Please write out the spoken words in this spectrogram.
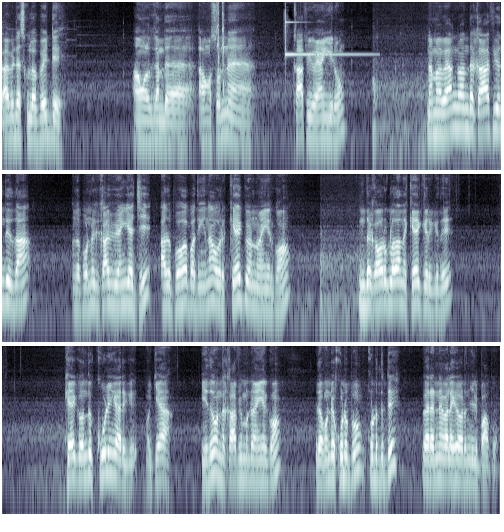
காஃபி அட்ரஸ்க்குள்ளே போயிட்டு அவங்களுக்கு அந்த அவங்க சொன்ன காஃபி வாங்கிடும் நம்ம வாங்க வந்த காஃபி வந்து இதுதான். அந்த பொண்ணுக்கு காஃபி வாங்கியாச்சு. அது போக பார்த்தீங்கன்னா ஒரு கேக் ஒன்று வாங்கியிருக்கோம். இந்த கவருக்குள்ளே தான் அந்த கேக் இருக்குது. கேக் வந்து கூலிங்காக இருக்குது ஓகே இதுவும் அந்த காஃபி மட்டும் வாங்கியிருக்கோம். இதை கொண்டு போய் கொடுப்போம் கொடுத்துட்டு வேறு என்ன விலைகள் வரும்னு சொல்லி பார்ப்போம்.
